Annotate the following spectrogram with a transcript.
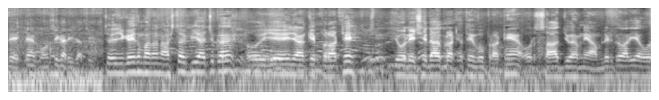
देखते हैं कौन सी गाड़ी जाती है। चलिए जी गई हमारा नाश्ता भी आ चुका है। और ये यहाँ के पराठे, जो रेशेदार पराठे थे, वो पराठे हैं, और साथ जो है हमने आमलेट करवा लिया, और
